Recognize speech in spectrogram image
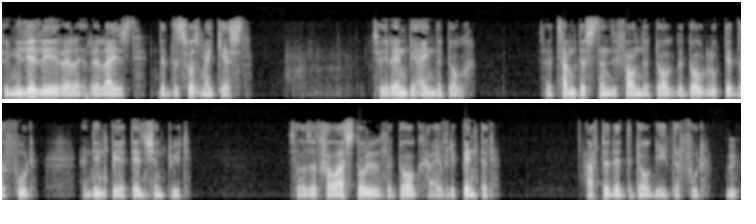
So immediately re- realized that this was my guest. So he ran behind the dog. So at some distance, he found the dog. The dog looked at the food and didn't pay attention to it. So Hazrat Khawas told the dog, I've repented. After that, the dog ate the food. Hmm.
